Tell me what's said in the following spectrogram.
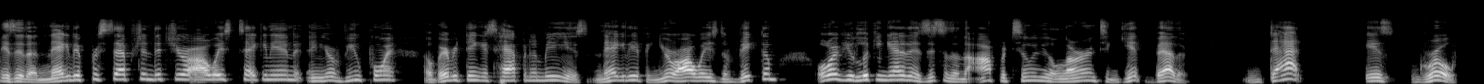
Is it a negative perception that you're always taking in and your viewpoint of everything that's happening to me is negative and you're always the victim? Or if you're looking at it as this is an opportunity to learn to get better, that is growth.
